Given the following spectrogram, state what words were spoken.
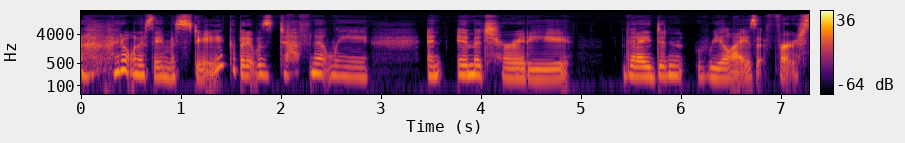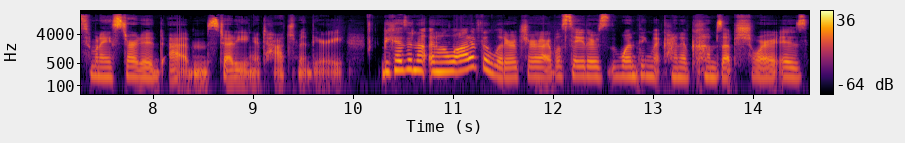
I don't want to say mistake, but it was definitely an immaturity that I didn't realize at first when I started um, studying attachment theory. Because in a, in a lot of the literature, I will say there's one thing that kind of comes up short is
